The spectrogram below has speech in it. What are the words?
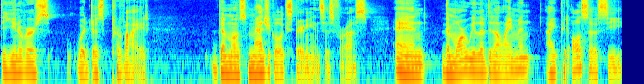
the universe would just provide the most magical experiences for us. And the more we lived in alignment, I could also see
